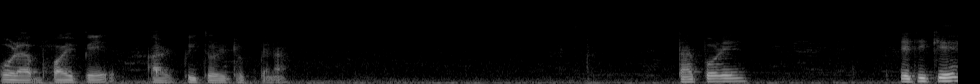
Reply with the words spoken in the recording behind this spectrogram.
ওরা ভয় পেয়ে আর ভিতরে ঢুকবে না। তারপরে এদিকে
